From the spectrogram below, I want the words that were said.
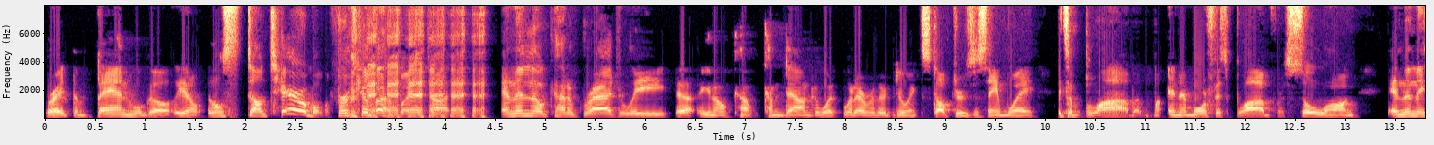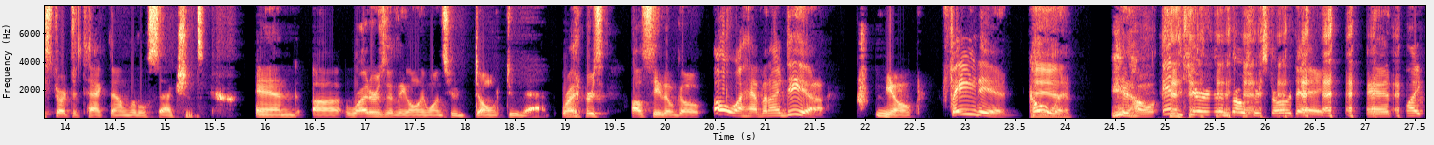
right, the band will go. You know, it'll sound terrible the first out a bunch of times and then they'll kind of gradually, uh, you know, come come down to what whatever they're doing. Sculpture is the same way. It's a blob, an amorphous blob for so long, and then they start to tack down little sections. And uh, writers are the only ones who don't do that. Writers, I'll see them go, "Oh, I have an idea," you know, fade in colon, you know, interior grocery store day. And like,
